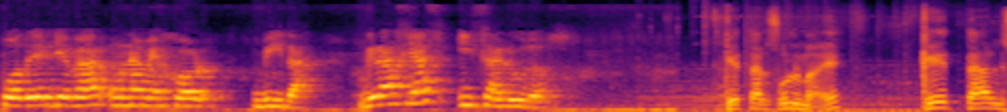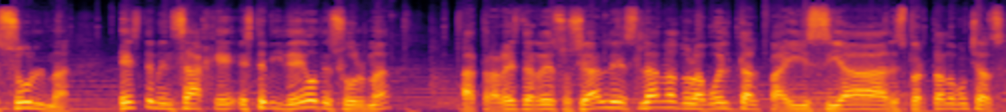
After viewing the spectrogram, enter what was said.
poder llevar una mejor vida. Gracias y saludos. ¿Qué tal Zulma, eh? ¿Qué tal Zulma? Este mensaje, este video de Zulma a través de redes sociales le ha dado la vuelta al país y ha despertado muchas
